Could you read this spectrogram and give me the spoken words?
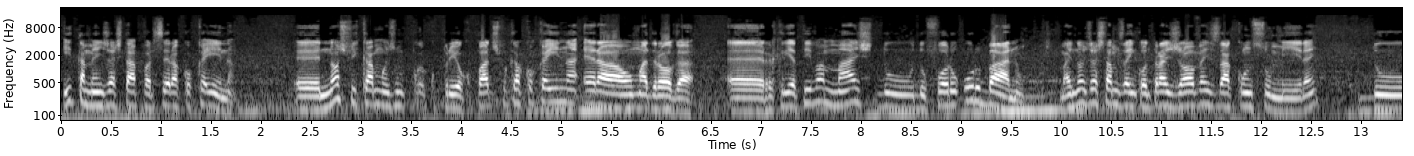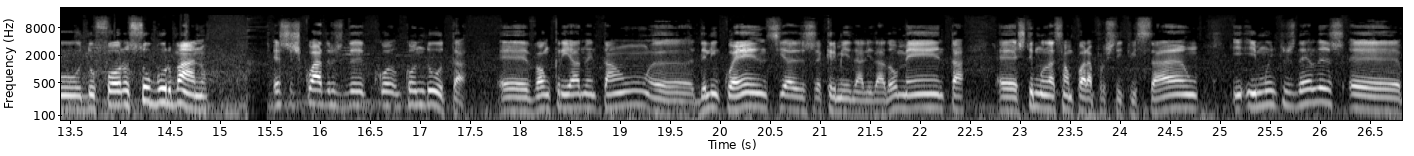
e também já está a aparecer a cocaína. Eh, nós ficamos um pouco preocupados porque a cocaína era uma droga eh, recreativa, mas do, do foro urbano. Mas nós já estamos a encontrar jovens a consumirem do, do suburbano. Esses quadros de conduta eh, vão criando então eh, delinquências, a criminalidade aumenta, eh, estimulação para a prostituição e, e muitos deles, eh,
